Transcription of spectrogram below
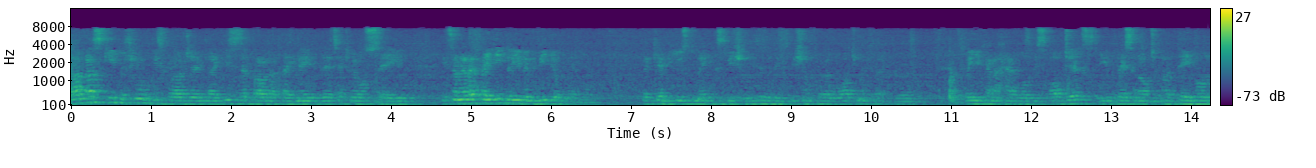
I'm gonna skip a few of these projects. Like this is a product I made that's actually on sale. It's an RFID-driven video player that can be used to make exhibition. This is an exhibition for a watch manufacturer where you kind of have all these objects. You place an object on a table,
